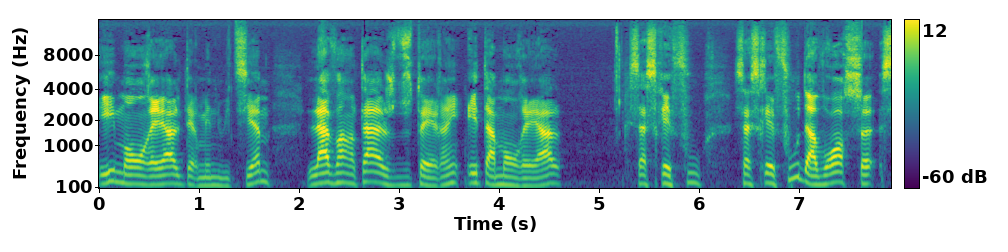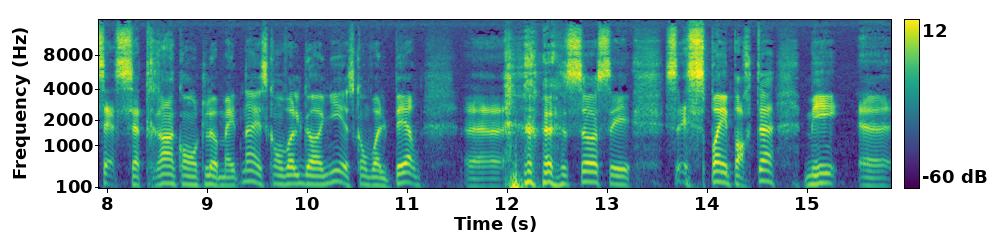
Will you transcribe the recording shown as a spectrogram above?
et Montréal termine huitième. L'avantage du terrain est à Montréal. Ça serait fou. Ça serait fou d'avoir cette rencontre-là. Maintenant, est-ce qu'on va le gagner? Est-ce qu'on va le perdre? Euh, ça, c'est pas important. Mais euh,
